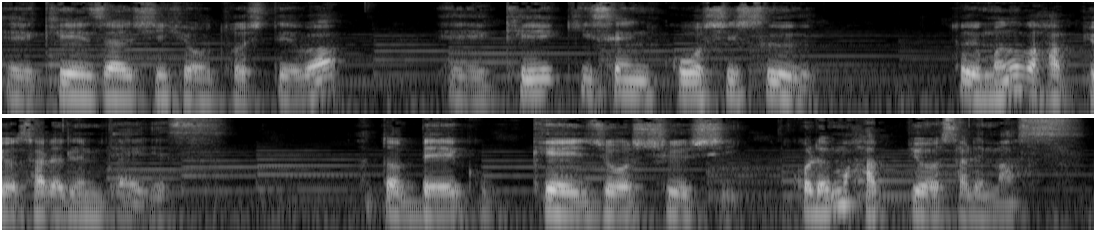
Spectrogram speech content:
えー、経済指標としては、えー、景気先行指数というものが発表されるみたいです。あとは米国経常収支。これも発表されます。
